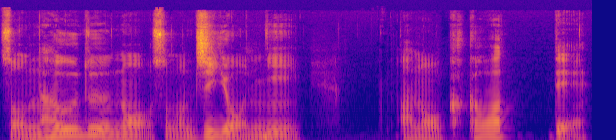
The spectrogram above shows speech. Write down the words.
その NowDo のその授業に、あの、関わって、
